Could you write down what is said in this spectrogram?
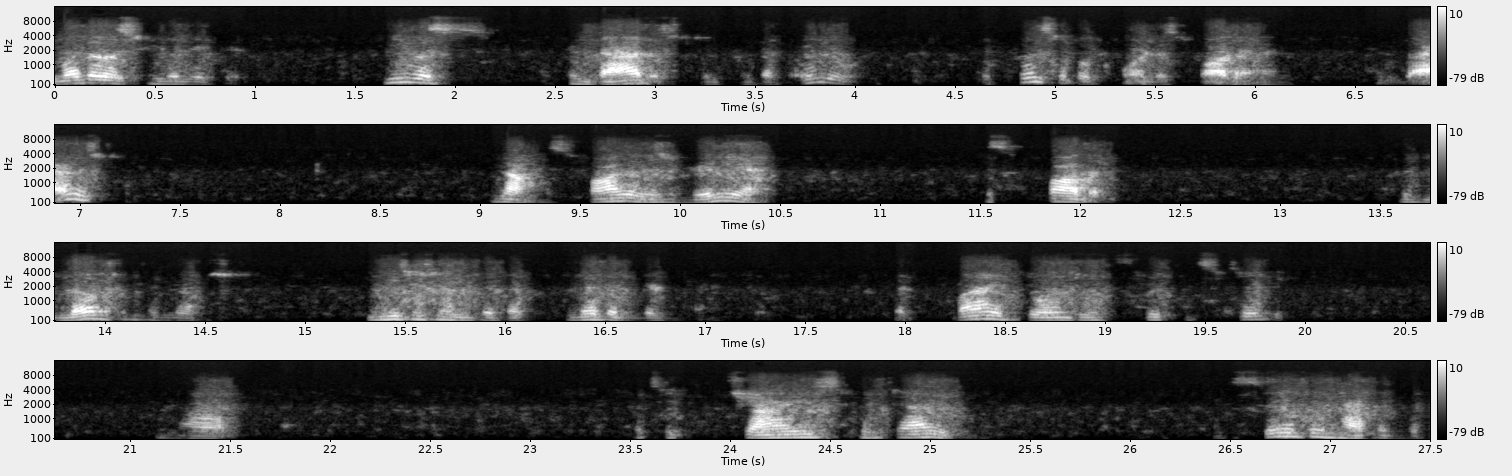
His mother was humiliated. He was embarrassed in front of everyone. The principal called his father and embarrassed him. Now, his father was really angry. His father, who loved him the most, greeted him with a little bit But why don't you freaking study? Now, it's a child's mentality. The same thing happened with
